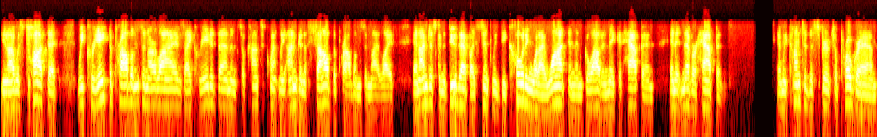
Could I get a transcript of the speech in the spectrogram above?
You know, I was taught that we create the problems in our lives. I created them, and so consequently, I'm going to solve the problems in my life. And I'm just going to do that by simply decoding what I want and then go out and make it happen. And it never happens. And we come to this spiritual program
